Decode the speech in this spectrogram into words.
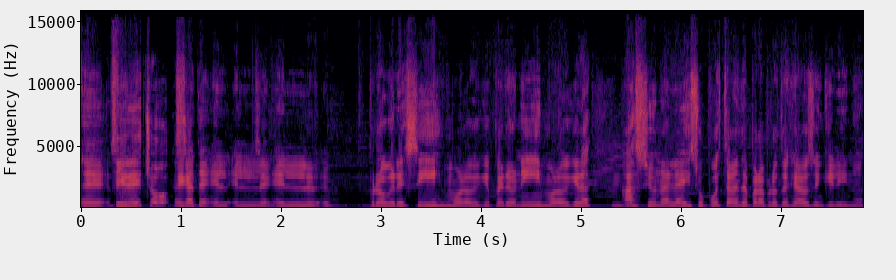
Eh, Sí, de hecho. Fíjate, el, el- Sí. el, progresismo, lo que peronismo, lo que quieras, hace una ley supuestamente para proteger a los inquilinos.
